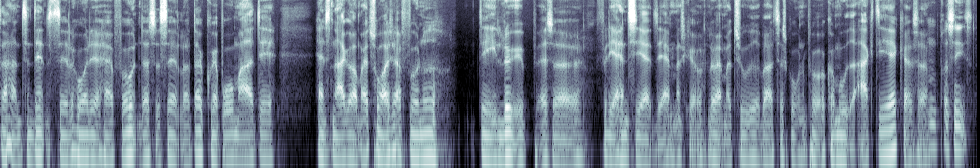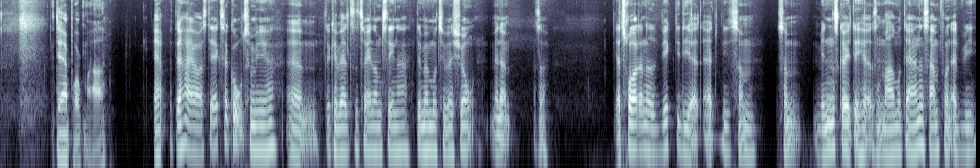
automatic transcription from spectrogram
der har en tendens til hurtigt at have forundt af sig selv, og der kunne jeg bruge meget af det, han snakker om, og jeg tror også, jeg har fundet det i løb, altså, fordi han siger, at ja, man skal jo lade være med at tude og bare tage skoene på og komme ud agtigt, ikke? Altså, mm, præcis. Det har jeg brugt meget. Ja, det har jeg også. Det er ikke så god til mere. Um, det kan vi altid tale om senere. Det med motivation. Men um, altså, jeg tror, der er noget vigtigt i, at, at vi som, som mennesker i det her sådan meget moderne samfund, at vi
